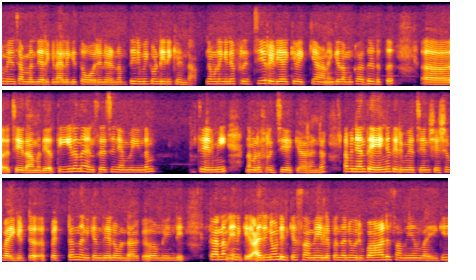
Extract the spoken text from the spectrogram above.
സമയം ചമ്മന്തി അരയ്ക്കണം അല്ലെങ്കിൽ തോരൻ ഇടണം തിരുമ്മിക്കൊണ്ടിരിക്കേണ്ട. നമ്മളിങ്ങനെ ഫ്രിഡ്ജിൽ റെഡിയാക്കി വെക്കുകയാണെങ്കിൽ നമുക്ക് അതെടുത്ത് ചെയ്താൽ മതി. അത് തീരുന്നതനുസരിച്ച് ഞാൻ വീണ്ടും തിരുമ്മി നമ്മുടെ ഫ്രിഡ്ജിൽ വെക്കാറുണ്ട്. അപ്പം ഞാൻ തേങ്ങ തിരുമ്മി വെച്ചതിന് ശേഷം വൈകിട്ട് പെട്ടെന്ന് എനിക്ക് എന്തെങ്കിലും ഉണ്ടാക്കാൻ വേണ്ടി കാരണം എനിക്ക് അരിഞ്ഞുകൊണ്ടിരിക്കാൻ സമയമില്ല. ഇപ്പം തന്നെ ഒരുപാട് സമയം വൈകി.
